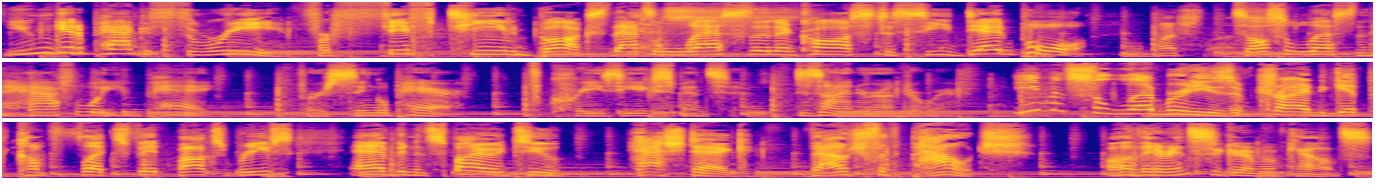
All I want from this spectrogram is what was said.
You can get a pack of three for 15 bucks. That's Yes. less than it costs to see Deadpool. Much less. It's also less than half of what you pay for a single pair of crazy expensive designer underwear. Even celebrities have tried to get the Comfort Flex Fit box briefs and have been inspired to hashtag vouch for the pouch on their Instagram accounts.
